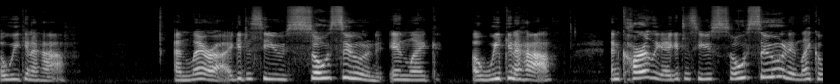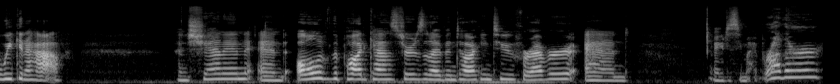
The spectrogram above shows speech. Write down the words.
a week and a half. And Lara, I get to see you so soon in like a week and a half. And Carly, I get to see you so soon in like a week and a half. And Shannon and all of the podcasters that I've been talking to forever. And I get to see my brother.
